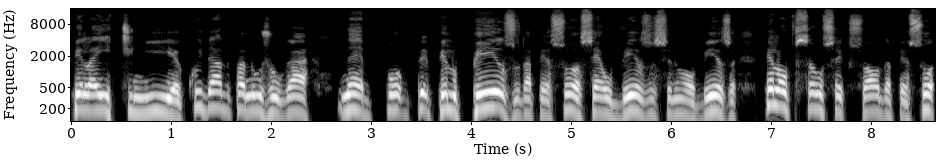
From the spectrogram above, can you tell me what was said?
pela etnia, cuidado para não julgar né, por, pelo peso da pessoa, se é obesa, se não é obesa, pela opção sexual da pessoa,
